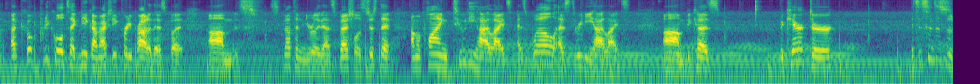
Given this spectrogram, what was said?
a cool, pretty cool technique. I'm actually pretty proud of this, but um, it's it's nothing really that special. It's just that I'm applying 2D highlights as well as 3D highlights um, because the character it's, since this is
